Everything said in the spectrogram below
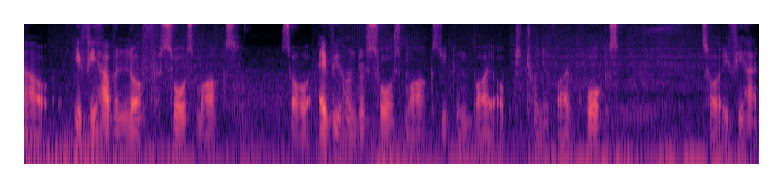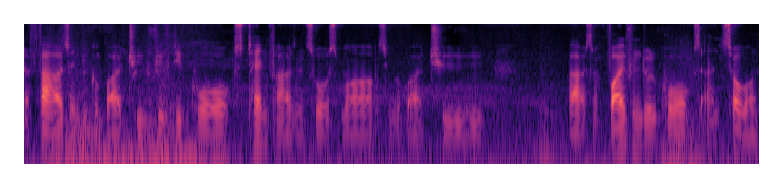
now if you have enough source marks so every 100 source marks you can buy up to 25 quarks so if you had a thousand, you can buy 250 quarks, 10,000 source marks, you can buy 2,500 quarks, and so on.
